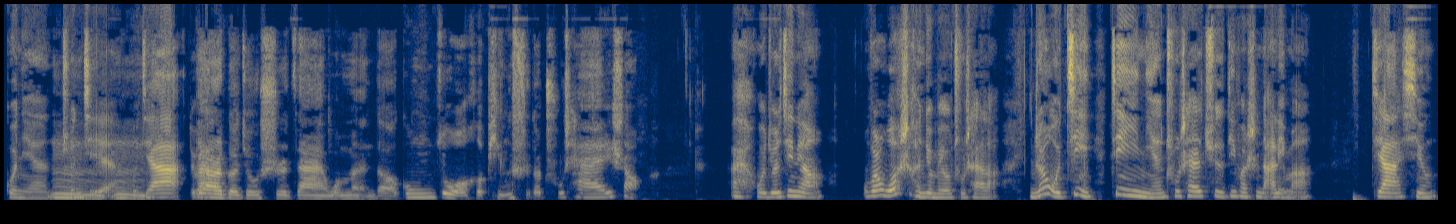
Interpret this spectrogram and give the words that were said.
过年、嗯春节嗯回家，对吧？第二个就是在我们的工作和平时的出差上，哎，我觉得尽量，反正我是很久没有出差了。你知道我近近一年出差去的地方是哪里吗？嘉兴，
